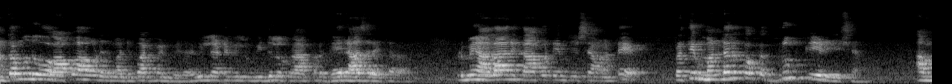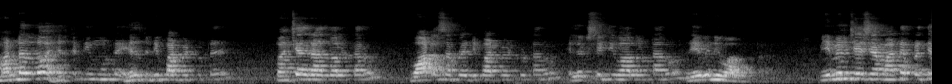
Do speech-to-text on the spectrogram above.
అంతకుముందు ఒక అపోహ ఉండేది మా డిపార్ట్మెంట్ మీద. వీళ్ళంటే వీళ్ళు విధులకు రాకుండా గైర్ హాజరవుతారని ఇప్పుడు మేము అలా అని కాకుండా ఏం చేశామంటే ప్రతి మండలకు ఒక గ్రూప్ క్రియేట్ చేశాము ఆ మండల్లో హెల్త్ టీమ్ ఉంటే హెల్త్ డిపార్ట్మెంట్ ఉంటుంది పంచాయతీ రాజ్ వాళ్ళు ఉంటారు వాటర్ సప్లై డిపార్ట్మెంట్ ఉంటారు ఎలక్ట్రిసిటీ వాళ్ళు ఉంటారు రెవెన్యూ వాళ్ళు ఉంటారు. మేమేం చేశామంటే ప్రతి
